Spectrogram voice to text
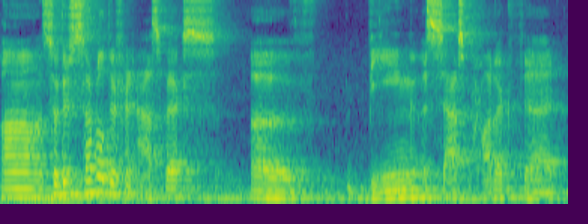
Uh, so there's several different aspects of being a SaaS product that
